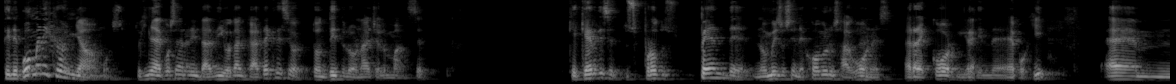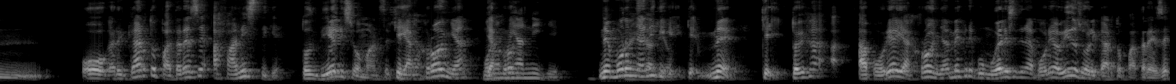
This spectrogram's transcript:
Την επόμενη χρονιά όμως, το 1992, όταν κατέκτησε τον τίτλο Νάιτζελ Μάνσελ και κέρδισε τους πρώτους πέντε, νομίζω, συνεχόμενους αγώνες, ρεκόρ για την εποχή, ο Ρικάρτο Πατρέζε αφανίστηκε. Τον διέλυσε ο Μάντσερ και για χρόνια. Μόνο για μια νίκη. Ναι, μόνο μια νίκη. Και, ναι, και το είχα απορία για χρόνια μέχρι που μου έλυσε την απορία ο ίδιος ο Ρικάρτο Πατρέζε,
